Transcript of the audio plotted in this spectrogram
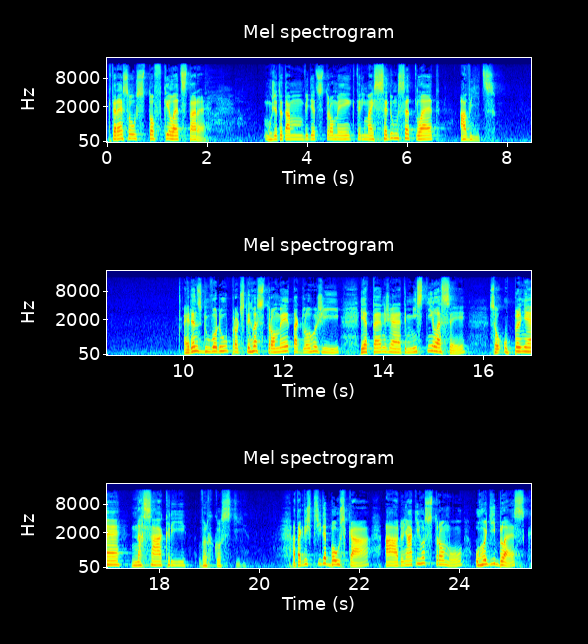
které jsou stovky let staré. Můžete tam vidět stromy, které mají 700 let a víc. A jeden z důvodů, proč tyhle stromy tak dlouho žijí, je ten, že ty místní lesy jsou úplně nasáklí vlhkostí. A tak když přijde bouřka a do nějakého stromu uhodí blesk,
